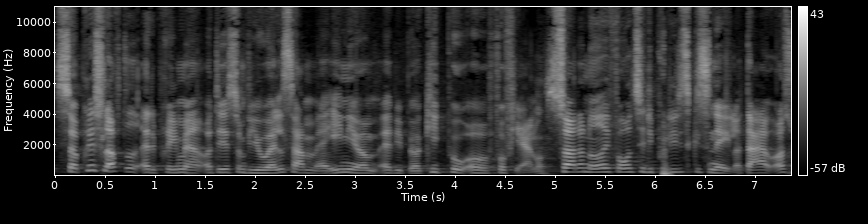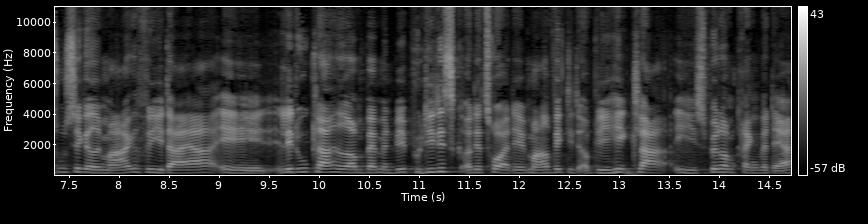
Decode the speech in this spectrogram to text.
så prisloftet er det primære, og det som vi jo alle sammen er enige om, at vi bør kigge på og få fjernet. Så er der noget i forhold til de politiske signaler. Der er også usikkerhed i markedet, fordi der er øh, lidt uklarhed om, hvad man vil politisk, og det tror jeg, det er meget vigtigt at blive helt klar i spyt omkring, hvad det er,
